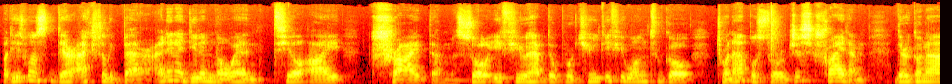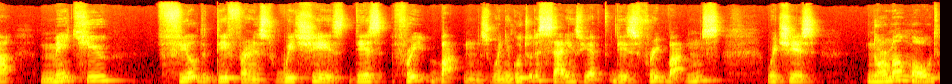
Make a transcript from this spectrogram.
but these ones they're actually better and then I didn't know it until I tried them. So if you have the opportunity, if you want to go to an Apple store, just try them. They're gonna make you feel the difference, which is these three buttons. When you go to the settings, you have these three buttons, which is normal mode,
